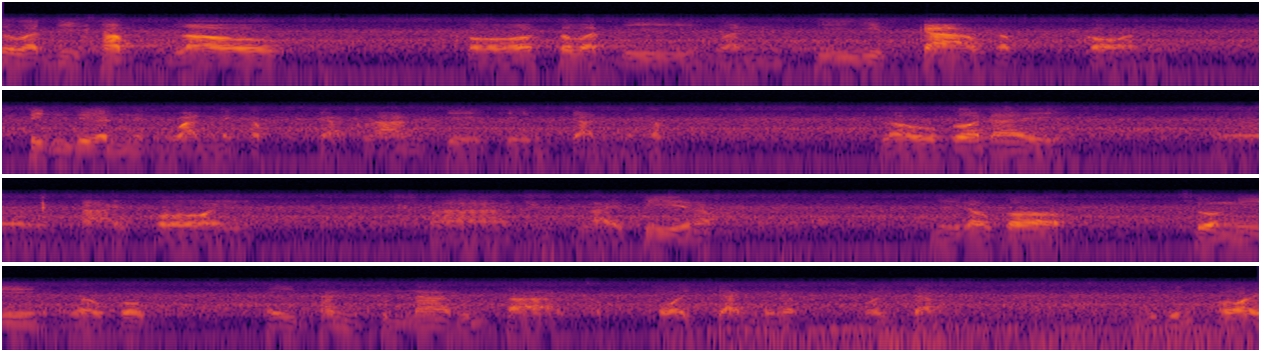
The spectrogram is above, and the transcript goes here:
สวัสดีครับ เราขอสวัสดีวันที่29ครับ ก่อนสิ้นเดือนหนึ่งวันนะครับ จากร้านเจเจมจันทร์นะครับ เราก็ได้ขายพลอยมาหลายปีแล้วนี้เราก็ช่วงนี้เราก็ให้ท่านคุ้นหน้าคุ้นตากับพลอยจันทร์นะครับพลอยจันทร์นี่เป็นพลอย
